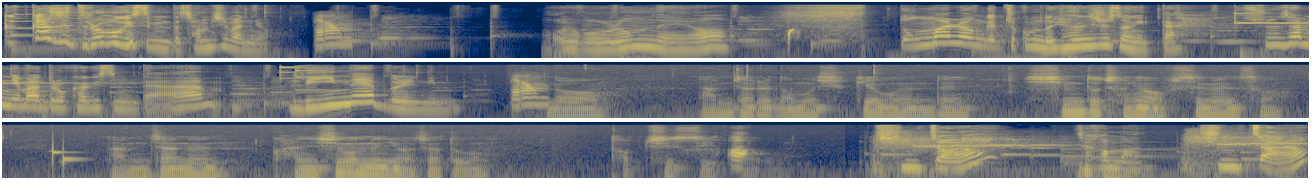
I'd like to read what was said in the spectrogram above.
끝까지 들어보겠습니다. 잠시만요. 어 이거 어렵네요. 똥마려운 게 조금 더 현실성 있다. 춘삼님 하도록 하겠습니다. 리네블님 너 남자를 너무 쉽게 보는데 힘도 전혀 없으면서 남자는 관심 없는 여자도 덮칠 수 있다고. 진짜요? 잠깐만 진짜요?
